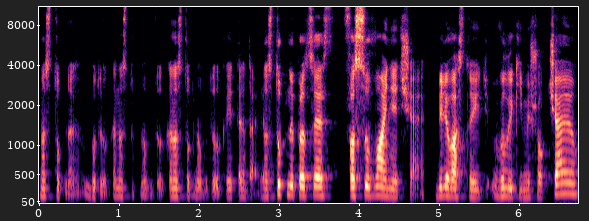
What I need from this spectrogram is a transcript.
Наступна бутилка, наступна бутилка, наступна бутилка і так далі. Наступний процес фасування чаю. Біля вас стоїть великий мішок чаю,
